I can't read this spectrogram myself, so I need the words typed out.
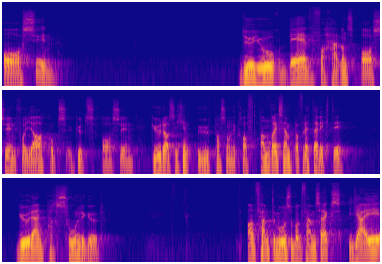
åsyn. Du jord, bev for Herrens åsyn, for Jakobs Guds åsyn. Gud er altså ikke en upersonlig kraft. Andre eksempler, for dette er viktig. Gud er en personlig Gud. 5. Mosebok 5,6.: Jeg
